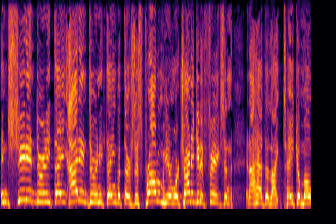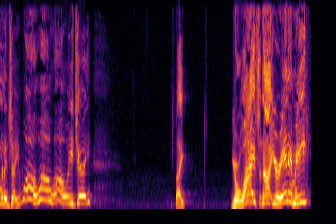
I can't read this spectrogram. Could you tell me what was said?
And she didn't do anything, I didn't do anything, but there's this problem here, and we're trying to get it fixed. And, and I had to like take a moment and say, Whoa, whoa, whoa, EJ. Like, your wife's not your enemy.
